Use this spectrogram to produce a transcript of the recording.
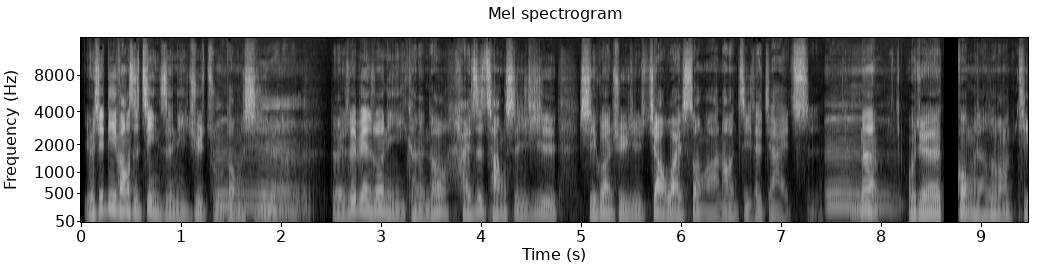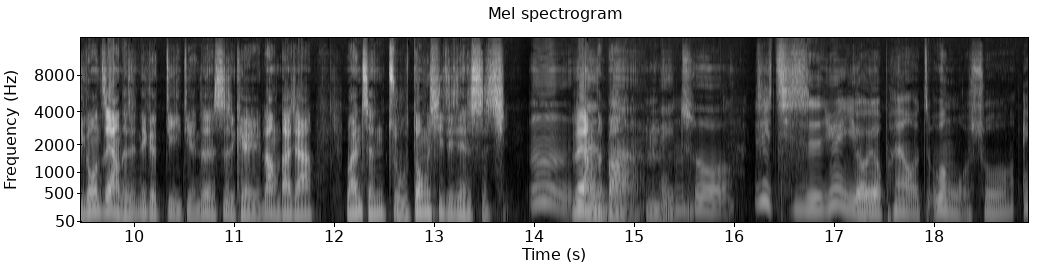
有些地方是禁止你去煮东西的，嗯、对，所以变成说你可能都还是长时是习惯去叫外送啊，然后你自己在家里吃。嗯，那我觉得共享厨房提供这样的那个地点，真的是可以让大家完成煮东西这件事情。嗯，非常的棒，嗯、没错。而且其实因为有有朋友问我说：“哎。”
